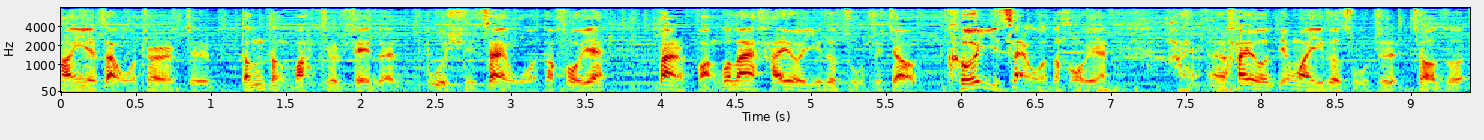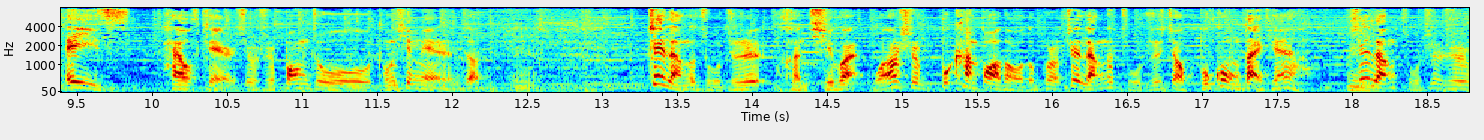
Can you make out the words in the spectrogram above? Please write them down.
行业在我这儿这等等吧，就是这个不许在我的后院。但是反过来还有一个组织叫可以在我的后院，还呃还有另外一个组织叫做 AIDS Healthcare，就是帮助同性恋人的。这两个组织很奇怪，我要是不看报道我都不知道，这两个组织叫不共戴天啊。这两个组织是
